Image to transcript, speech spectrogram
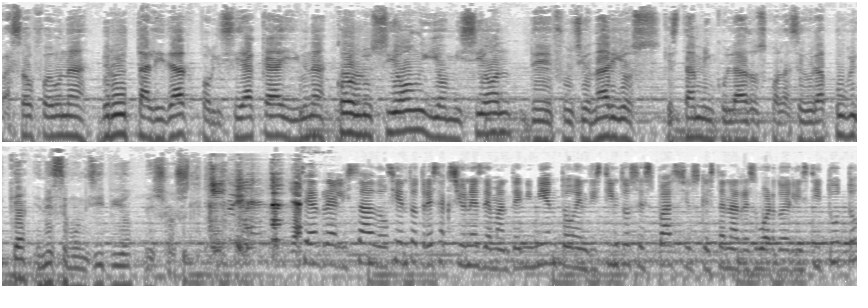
Pasó fue una brutalidad policíaca y una colusión y omisión de funcionarios que están vinculados con la seguridad pública en este municipio de Xochitl. Se han realizado 103 acciones de mantenimiento en distintos espacios que están a resguardo del instituto.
